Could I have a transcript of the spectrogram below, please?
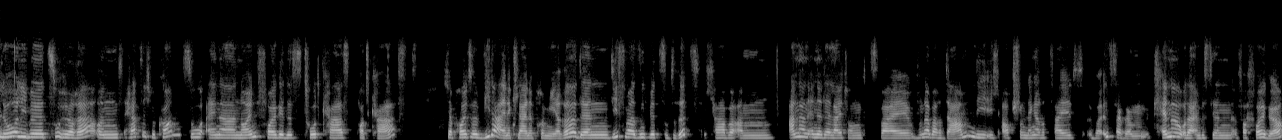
Hallo, liebe Zuhörer und herzlich willkommen zu einer neuen Folge des Todcast Podcasts. Ich habe heute wieder eine kleine Premiere, denn diesmal sind wir zu dritt. Ich habe am anderen Ende der Leitung zwei wunderbare Damen, die ich auch schon längere Zeit über Instagram kenne oder ein bisschen verfolge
